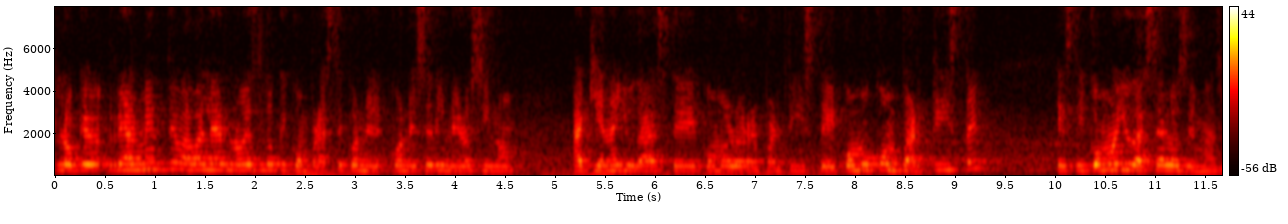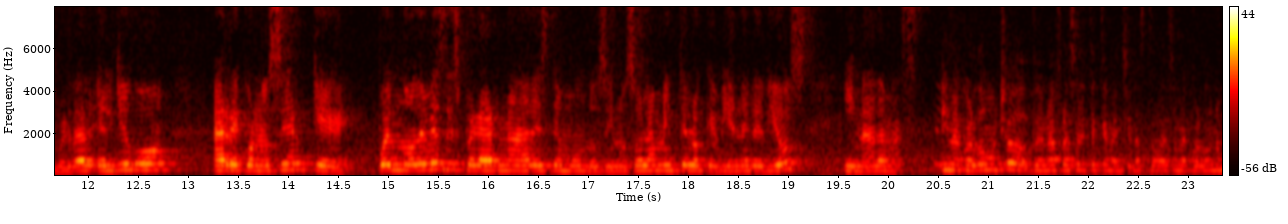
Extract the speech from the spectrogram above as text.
lo que realmente va a valer no es lo que compraste con, con ese dinero, sino a quién ayudaste, cómo lo repartiste, cómo compartiste este, y cómo ayudaste a los demás, ¿verdad? Él llegó a reconocer que pues no debes de esperar nada de este mundo, sino solamente lo que viene de Dios y nada más. Y me acuerdo mucho de una frase ahorita que mencionas todo eso, me acuerdo una,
